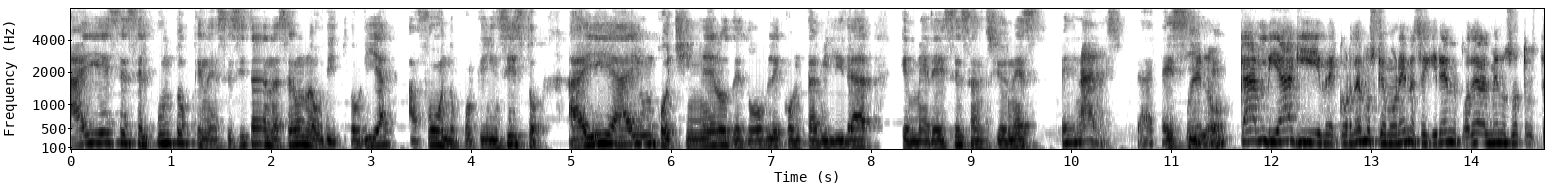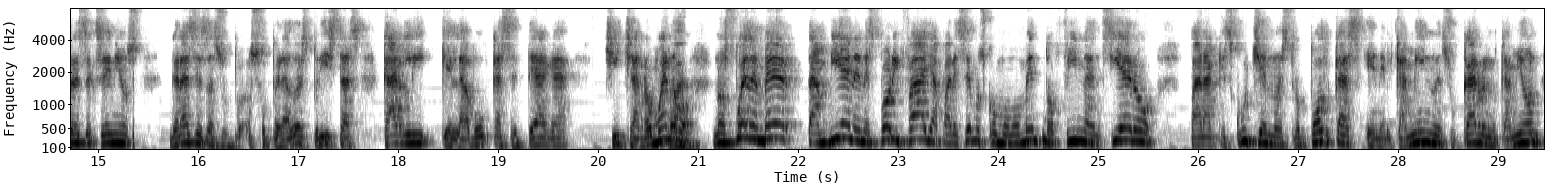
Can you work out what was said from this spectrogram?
Ahí ese es el punto que necesitan hacer una auditoría a fondo, porque insisto, ahí hay un cochinero de doble contabilidad que merece sanciones penales. Sí, bueno, ¿eh? Carly Agui, recordemos que Morena seguirá en el poder al menos otros tres sexenios gracias a sus sus operadores priistas. Carly, que la boca se te haga chicharrón. Bueno, Bueno. nos pueden ver también en Spotify, aparecemos como Momento Financiero para que escuchen nuestro podcast en el camino, en su carro, en el camión,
